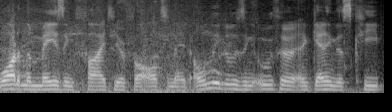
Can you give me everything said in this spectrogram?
what an amazing fight here for Alternate. Only losing Uther and getting this keep.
